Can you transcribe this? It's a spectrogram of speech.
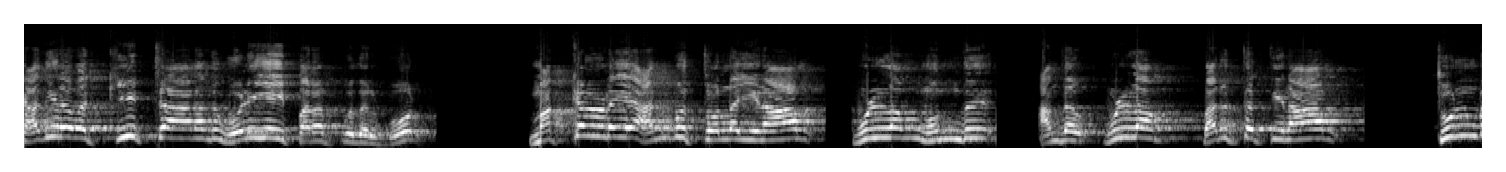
கதிரவ கீற்றானது ஒளியை பரப்புதல் போல் மக்களுடைய அன்பு தொல்லையினால் உள்ளம் நொந்து அந்த உள்ளம் வருத்தத்தினால் துன்ப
